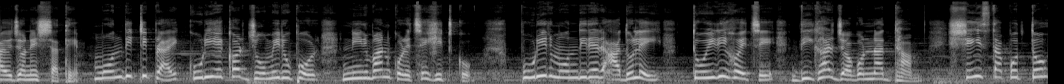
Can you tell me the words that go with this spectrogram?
আয়োজনের সাথে। মন্দিরটি প্রায় কুড়ি একর জমির উপর নির্মাণ করেছে হিটকো। পুরীর মন্দিরের আদলেই তৈরি হয়েছে দীঘার জগন্নাথ ধাম। সেই স্থাপত্য,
